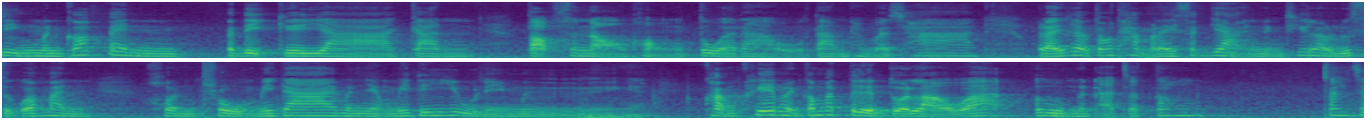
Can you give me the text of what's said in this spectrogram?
ริง ๆ มันก็เป็นปฏิกิริยาการตอบสนองของตัวเราตามธรรมชาติเวลาที่เราต้องทำอะไรสักอย่างหนึ่งที่เรารู้สึกว่ามันคอนโทรลไม่ได้มันยังไม่ได้อยู่ในมืออย่างเงี้ยความเครียดมันก็มาเตือนตัวเราว่าเออมันอาจจะต้องตั้งใจ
